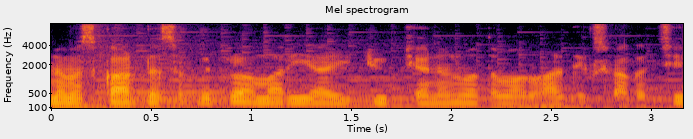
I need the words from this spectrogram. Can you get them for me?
નમસ્કાર દર્શક મિત્રો, અમારી આ યુટ્યુબ ચેનલમાં તમારું હાર્દિક સ્વાગત છે.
